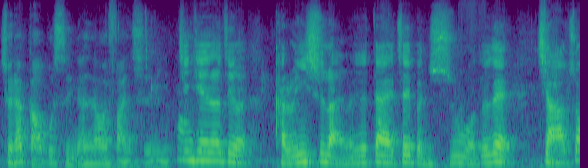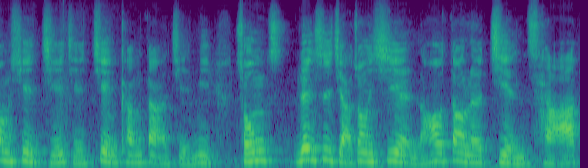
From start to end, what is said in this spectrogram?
所以他搞不死你，但是他会烦死你。今天呢，这个凯伦医师来了，就带来这本书哦，对不对？甲状腺结节健康大解密，从认识甲状腺，然后到了检查，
